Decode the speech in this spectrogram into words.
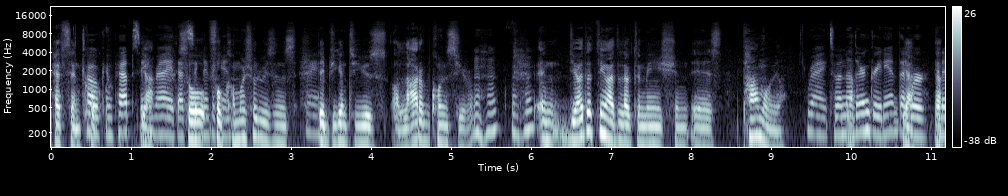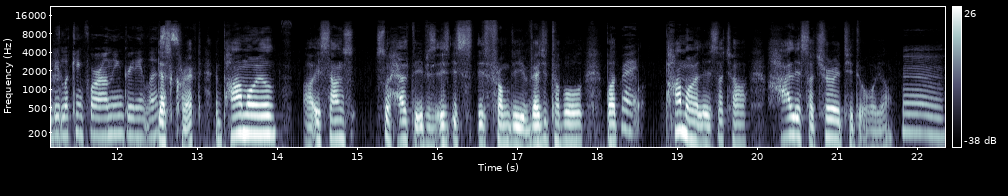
Pepsi and Coke Coke. and Pepsi, Yeah. right, that's so for commercial reasons, Right. they began to use a lot of corn syrup. Mm-hmm, And the other thing I'd like to mention is palm oil. Right, so another ingredient that Yeah, we're going to be looking for on the ingredient list. That's correct. And palm oil, uh, it sounds so healthy. It's, it's, it's, it's from the vegetable, but Right. palm oil is such a highly saturated oil. Mm,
